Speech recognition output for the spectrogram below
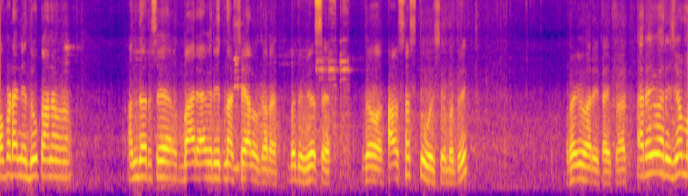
કપડાની દુકાન અંદર છે, બહાર આવી રીતના સેલ કરે, બધું વેસે જો સાવ સસ્તું હોય છે બધું. રવિવારી ટાઈપ આ રવિવારી જેમ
